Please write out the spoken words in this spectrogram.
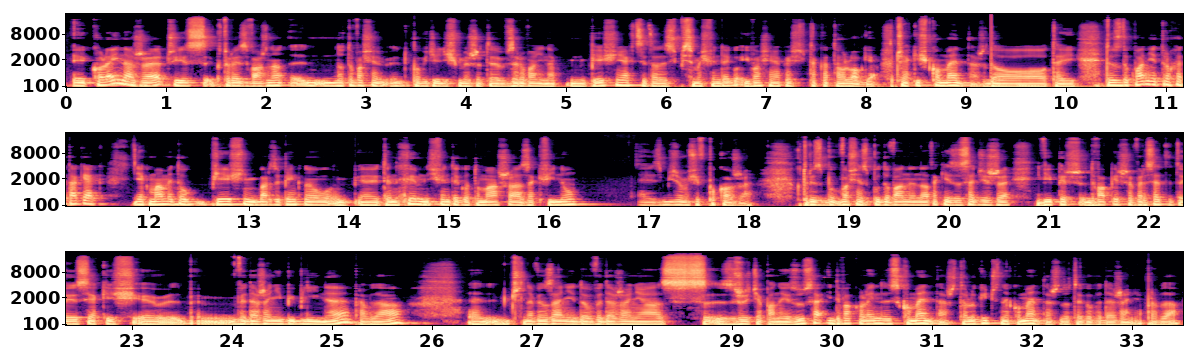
Y, kolejna rzecz, jest, która jest ważna, y, no to właśnie powiedzieliśmy, że te wzorowanie na pieśniach, cytaty z Pisma Świętego i właśnie jakaś taka teologia, czy jakiś komentarz do tej. To jest dokładnie trochę tak, jak, jak mamy tą pieśń bardzo piękną, ten hymn świętego Tomasza z Akwinu, zbliżam się w pokorze, który jest właśnie zbudowany na takiej zasadzie, że dwie pierwsze, dwa pierwsze wersety to jest jakieś e, wydarzenie biblijne, prawda? E, czy nawiązanie do wydarzenia z, z życia Pana Jezusa i dwa kolejne to jest komentarz, teologiczny komentarz do tego wydarzenia, prawda?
